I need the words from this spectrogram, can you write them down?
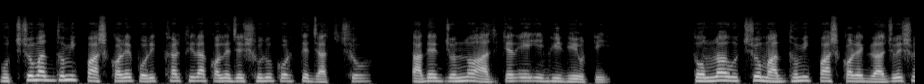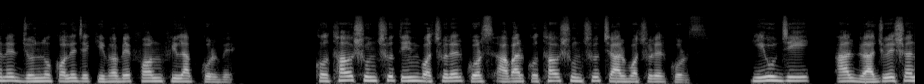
উচ্চ মাধ্যমিক পাশ করে পরীক্ষার্থীরা কলেজে শুরু করতে যাচ্ছ, তাদের জন্য আজকের এই ভিডিওটি। তোমরা উচ্চ মাধ্যমিক পাশ করে গ্রাজুয়েশনের জন্য কলেজে কীভাবে ফর্ম ফিল করবে? কোথাও শুনছো তিন বছরের কোর্স, আবার কোথাও শুনছো চার বছরের কোর্স। ইউজি আর গ্রাজুয়েশন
